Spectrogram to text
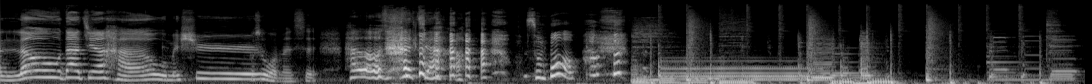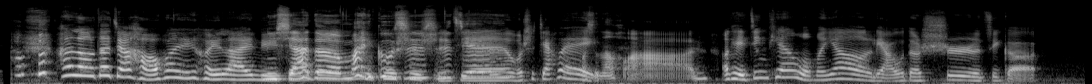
Hello，大家好，我们是不是我们是 Hello，大家好。什么？Hello，大家好，欢迎回来女侠的卖故事时时间我是佳慧我是。乐华。OK，今天我们要聊的是这个，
